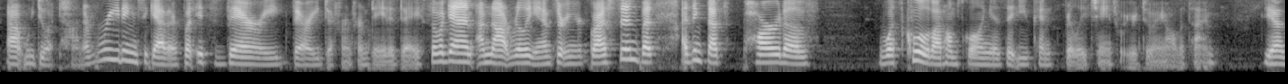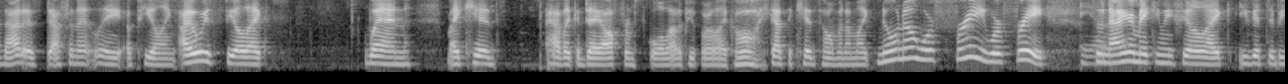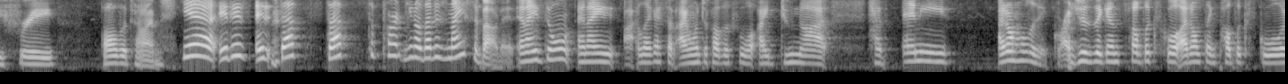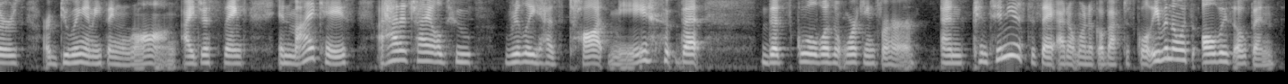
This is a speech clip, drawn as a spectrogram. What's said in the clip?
uh, we do a ton of reading together but it's very very different from day to day so again i'm not really answering your question but i think that's part of what's cool about homeschooling is that you can really change what you're doing all the time Yeah, that is definitely appealing. I always feel like when my kids have like a day off from school, a lot of people are like, "Oh, you got the kids home," and I'm like, "No, no, we're free. We're free." So now you're making me feel like you get to be free all the time. Yeah, it is. It, that's that's the part you know that is nice about it. And I don't. And I I- like I said, I went to public school. I do not have any. I don't hold any grudges against public school. I don't think public schoolers are doing anything wrong. I just think in my case, I had a child who really has taught me that that school wasn't working for her and continues to say I don't want to go back to school even though it's always open.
